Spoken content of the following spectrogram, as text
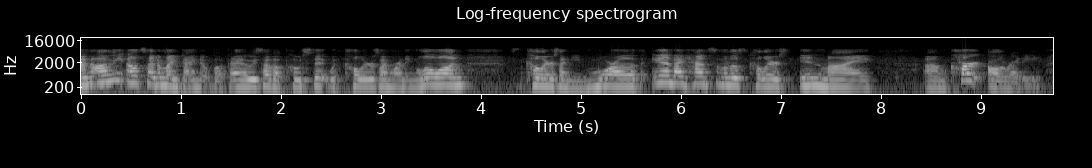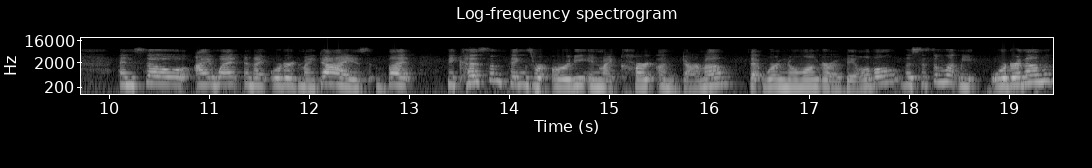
And on the outside of my dye notebook, I always have a post-it with colors I'm running low on, colors I need more of, and I had some of those colors in my um, cart already. And so I went and I ordered my dyes, but because some things were already in my cart on Dharma that were no longer available, the system let me order them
